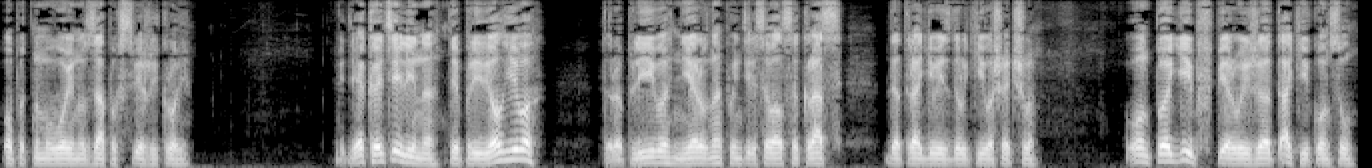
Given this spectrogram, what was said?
опытному воину запах свежей крови. — Где Кателина? Ты привел его? Торопливо, нервно поинтересовался Крас, дотрагиваясь до руки вошедшего. — Он погиб в первой же атаке, консул,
